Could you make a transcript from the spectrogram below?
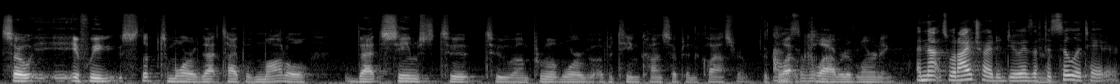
So if we slip to more of that type of model, that seems to, to um, promote more of, of a team concept in the classroom, the colla- Absolutely. collaborative learning. And that's what I try to do as a facilitator.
